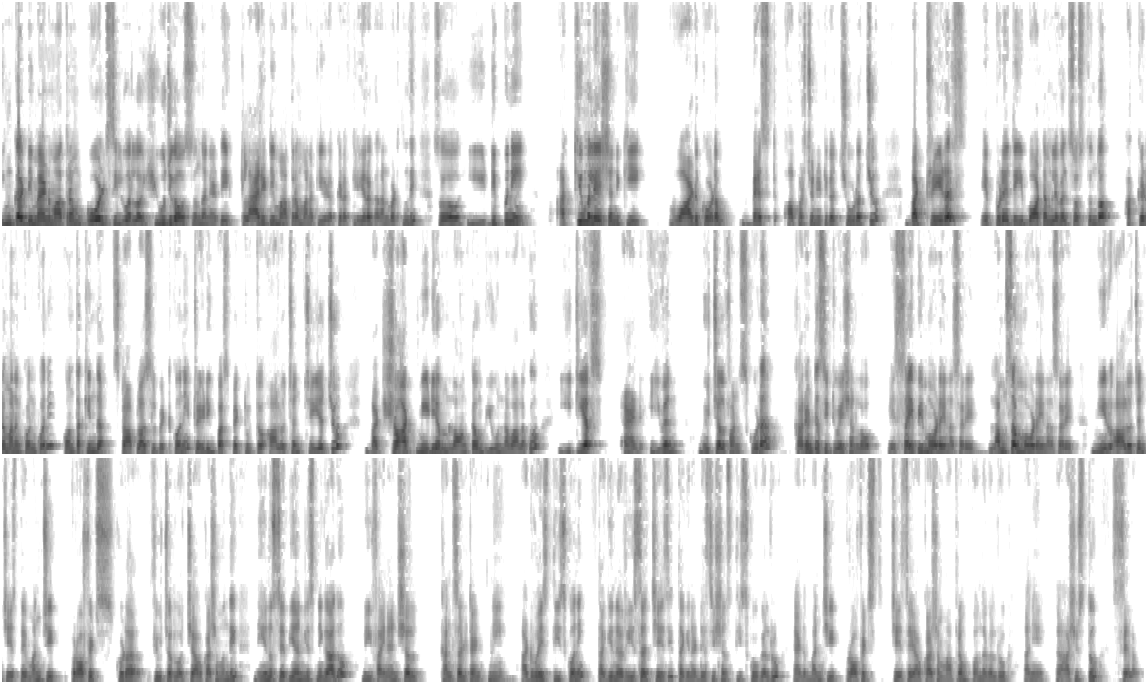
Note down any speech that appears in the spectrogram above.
ఇంకా డిమాండ్ మాత్రం గోల్డ్ సిల్వర్లో హ్యూజ్గా వస్తుంది అనేది క్లారిటీ మాత్రం మనకి ఇక్కడ క్లియర్గా కనబడుతుంది. సో ఈ డిప్ని అక్యుములేషన్కి వాడుకోవడం బెస్ట్ ఆపర్చునిటీగా చూడొచ్చు. బట్ ట్రేడర్స్ ఎప్పుడైతే ఈ బాటమ్ లెవెల్స్ వస్తుందో అక్కడ మనం కొనుక్కొని కొంత కింద స్టాప్ లాస్లు పెట్టుకొని ట్రేడింగ్ పర్స్పెక్టివ్తో ఆలోచన చేయొచ్చు. But short medium long term view ఉన్న వాళ్ళకు ETFs and even mutual funds కూడా కరెంట్ సిచ్యువేషన్లో ఎస్ఐపి మోడ్ అయినా సరే లంసమ్ మోడ్ అయినా సరే మీరు ఆలోచన చేస్తే మంచి ప్రాఫిట్స్ కూడా ఫ్యూచర్లో వచ్చే అవకాశం ఉంది. నేను సెబీ అనలిస్ట్ని కాదు మీ ఫైనాన్షియల్ కన్సల్టెంట్ని అడ్వైస్ తీసుకొని తగిన రీసెర్చ్ చేసి తగిన డెసిషన్స్ తీసుకోగలరు అండ్ మంచి ప్రాఫిట్స్ చేసే అవకాశం మాత్రం పొందగలరు అని ఆశిస్తూ సెలవు.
